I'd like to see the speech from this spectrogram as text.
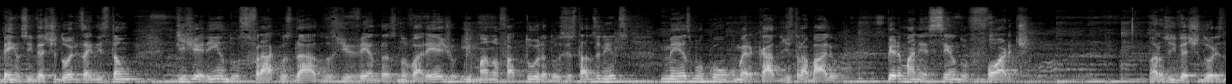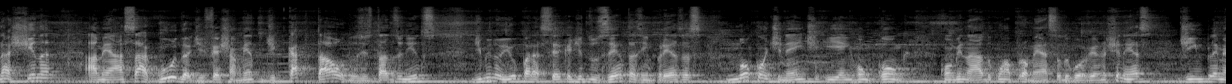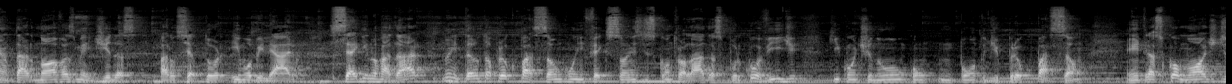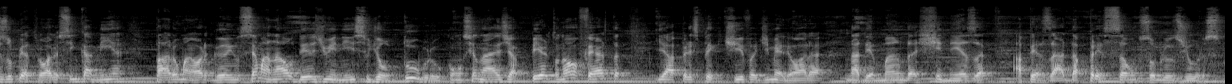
Bem, os investidores ainda estão digerindo os fracos dados de vendas no varejo e manufatura dos Estados Unidos, mesmo com o mercado de trabalho permanecendo forte. Para os investidores na China, a ameaça aguda de fechamento de capital dos Estados Unidos diminuiu para cerca de 200 empresas no continente e em Hong Kong, combinado com a promessa do governo chinês de implementar novas medidas para o setor imobiliário. Segue no radar, no entanto, a preocupação com infecções descontroladas por Covid, que continuam com um ponto de preocupação. Entre as commodities, o petróleo se encaminha para o maior ganho semanal desde o início de outubro, com sinais de aperto na oferta e a perspectiva de melhora na demanda chinesa, apesar da pressão sobre os juros.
